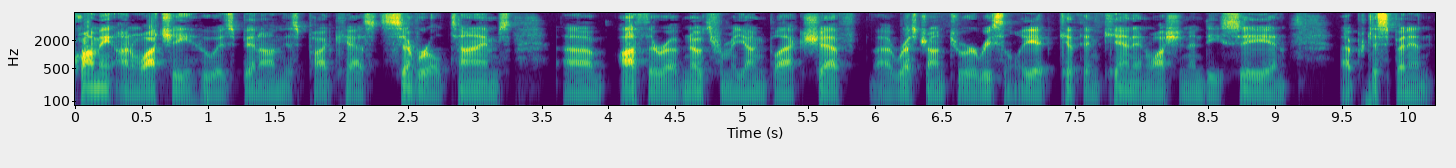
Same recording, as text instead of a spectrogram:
Kwame Onwuachi, who has been on this podcast several times, um, author of Notes from a Young Black Chef, uh, restaurateur recently at Kith and Kin in Washington, D.C., and a participant in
